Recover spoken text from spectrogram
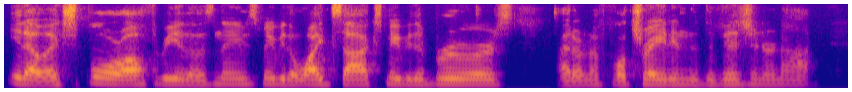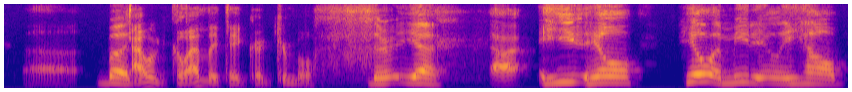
you know, explore all three of those names. Maybe the White Sox. Maybe the Brewers. I don't know if we'll trade in the division or not. Uh, but I would gladly take Greg Kimbrel. there, yeah, uh, he he'll he'll immediately help.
